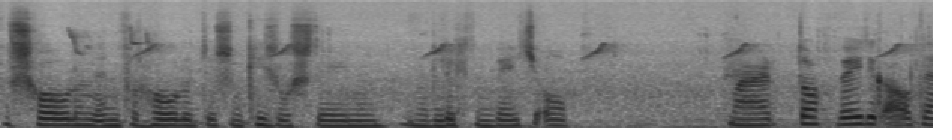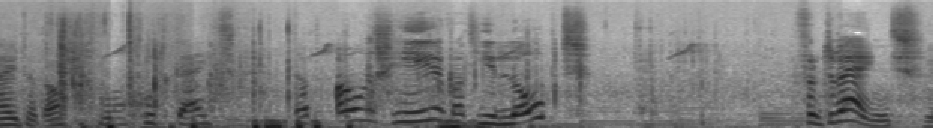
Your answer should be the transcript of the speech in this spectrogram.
verscholen en verholen tussen kiezelstenen. En het licht een beetje op. Maar toch weet ik altijd dat als je gewoon goed kijkt, dat alles hier, wat hier loopt, verdwijnt. Ja.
